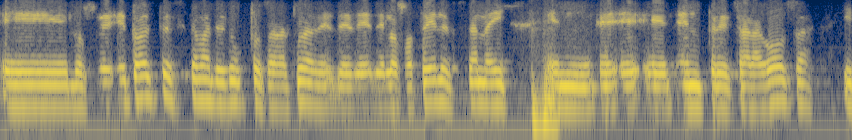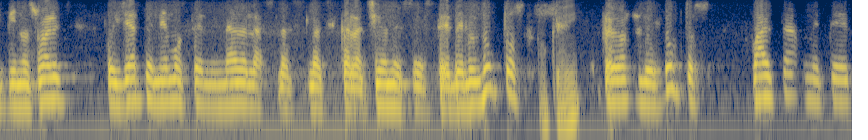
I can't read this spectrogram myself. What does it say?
Eh, los eh, todo este sistema de ductos a la altura de, de- de- de los hoteles que están ahí en, entre Zaragoza y Pino Suárez, pues ya tenemos terminadas las, las, las instalaciones este, de los ductos, Ok. perdón, los ductos. Falta meter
